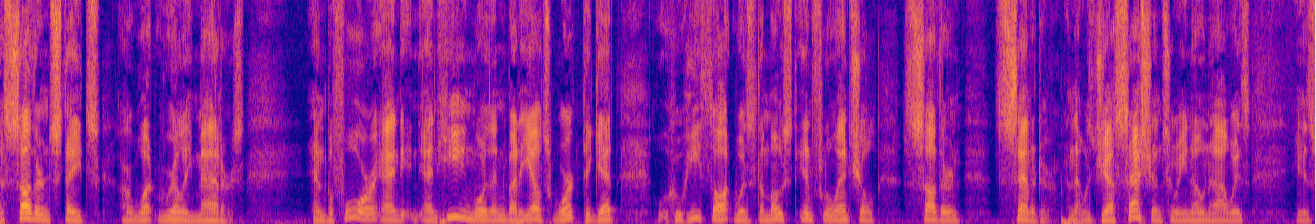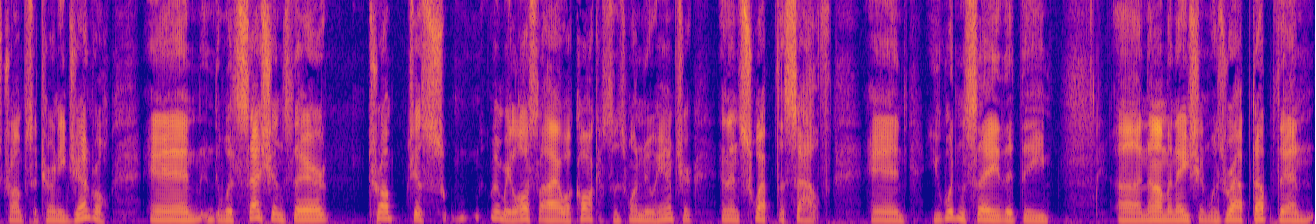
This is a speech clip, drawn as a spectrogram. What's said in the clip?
The southern states are what really matters. And before, and and he more than anybody else worked to get who he thought was the most influential Southern senator, and that was Jeff Sessions, who we know now is is Trump's Attorney General. And with Sessions there, Trump just remember he lost the Iowa caucuses, won New Hampshire, and then swept the South. And you wouldn't say that the uh, nomination was wrapped up then,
